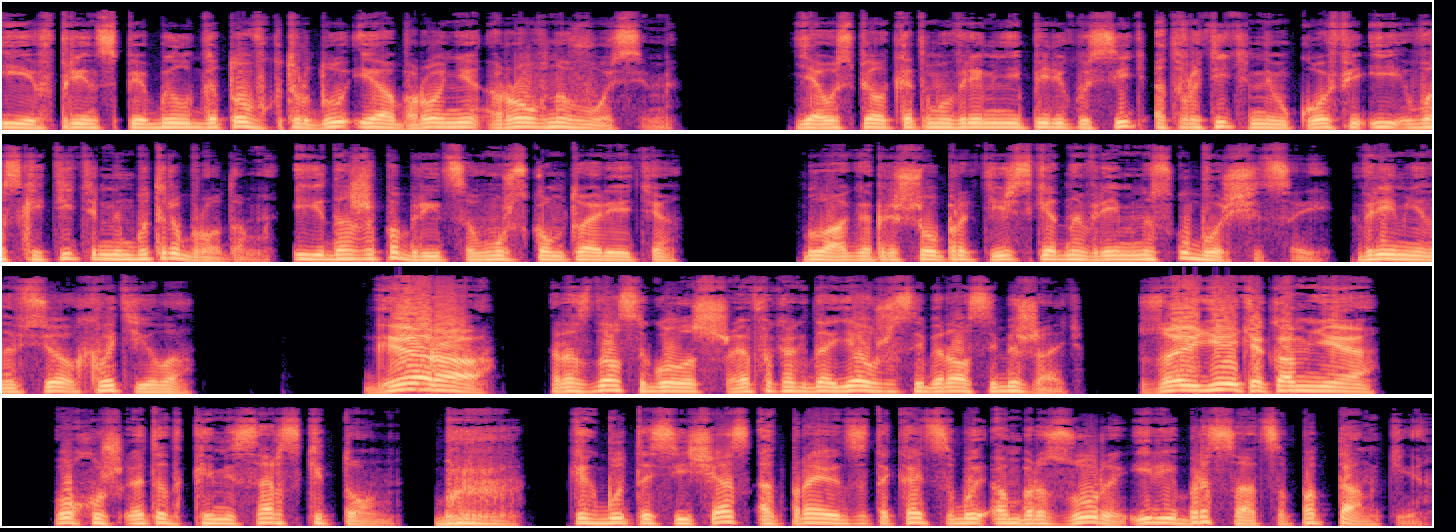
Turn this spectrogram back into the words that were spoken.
и, в принципе, был готов к труду и обороне ровно в восемь. Я успел к этому времени перекусить отвратительным кофе и восхитительным бутербродом, и даже побриться в мужском туалете. Благо, пришел практически одновременно с уборщицей. Времени на все хватило. «Гера!» — раздался голос шефа, когда я уже собирался бежать. «Зайдите ко мне!» Ох уж этот комиссарский тон. Бррр! Как будто сейчас отправят затыкать с собой амбразуры или бросаться под танки.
